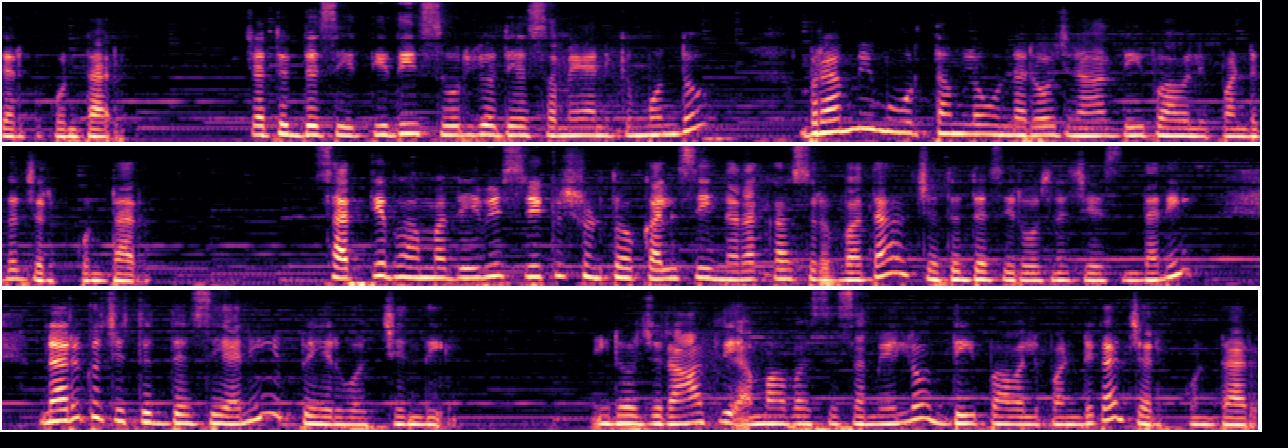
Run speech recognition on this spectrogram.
జరుపుకుంటారు. చతుర్దశి తిథి సూర్యోదయ సమయానికి ముందు బ్రహ్మి ముహూర్తంలో ఉన్న రోజున దీపావళి పండుగ జరుపుకుంటారు. సత్యభామదేవి శ్రీకృష్ణుడితో కలిసి నరకాసుర వధ చతుర్దశి రోజున చేసిందని నరక చతుర్దశి అని పేరు వచ్చింది. ఈరోజు రాత్రి అమావాస్య సమయంలో దీపావళి పండుగ జరుపుకుంటారు.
